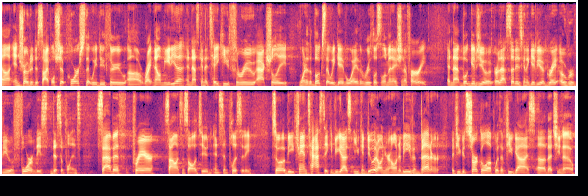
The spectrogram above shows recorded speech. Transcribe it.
uh, intro to discipleship course that we do through uh, Right Now Media, and that's going to take you through actually one of the books that we gave away, The Ruthless Elimination of Hurry. And that book gives you, a, or that study is going to give you a great overview of four of these disciplines Sabbath, prayer, silence and solitude, and simplicity. So it would be fantastic if you guys, you can do it on your own. It'd be even better if you could circle up with a few guys uh, that you know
